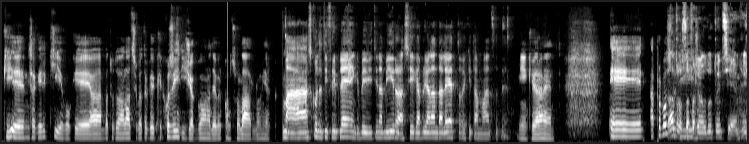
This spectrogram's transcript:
Chi- eh, mi sa che è il Chievo che ha battuto la Lazio. Che, che cosa gli dici a Gonade per consolarlo, Mirko? Ma ascoltati free playing, beviti una birra, siega prima letto e chi ti ammazza te. Minchia, veramente. E a tra proposito l'altro lo sto di... facendo tutto insieme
